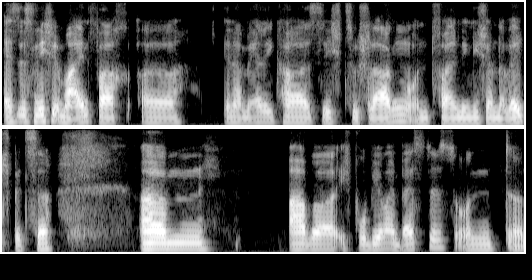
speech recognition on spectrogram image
es ist nicht immer einfach, äh, in Amerika sich zu schlagen und vor allen Dingen nicht an der Weltspitze. Ähm, aber ich probiere mein Bestes und äh,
